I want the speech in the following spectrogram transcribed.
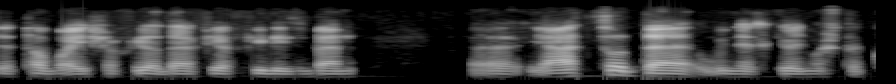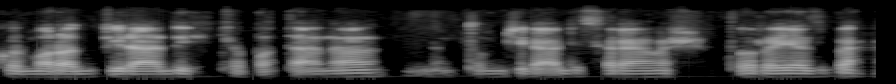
ugye tavaly is a Philadelphia Philliesben játszott, de úgy néz ki, hogy most akkor marad Girardi csapatánál. Nem tudom, Girardi szerelmes Torreyesbe.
